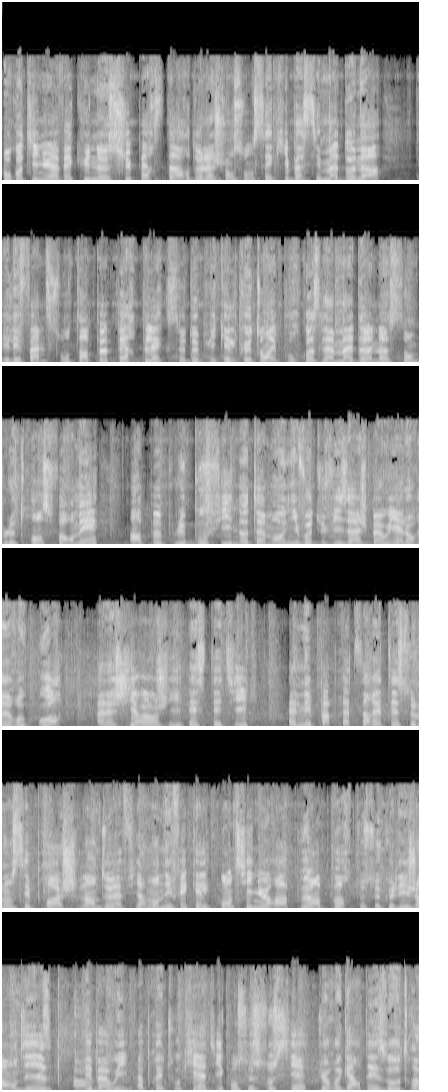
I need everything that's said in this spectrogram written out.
On continue avec une superstar de la chanson. C'est qui? Bah c'est Madonna. Et les fans sont un peu perplexes depuis quelques temps et pour cause la Madonna semble transformée, un peu plus bouffie, notamment au niveau du visage. Bah oui, elle aurait recours à la chirurgie esthétique. Elle n'est pas prête de s'arrêter selon ses proches. L'un d'eux affirme en effet qu'elle continuera, peu importe ce que les gens en disent. Ah. Et bah oui, après tout, qui a dit qu'on se souciait du regard des autres?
